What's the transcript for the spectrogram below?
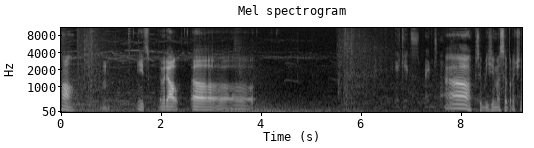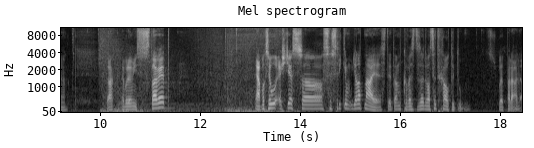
Ha. Hm. Nic, jdeme dál. Uh... A, přiblížíme se, proč ne. Tak, nebudeme nic stavět. Já potřebuji ještě s, se Sríkem udělat nájezd. Je tam quest za 20 chaotitů. Což bude paráda.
